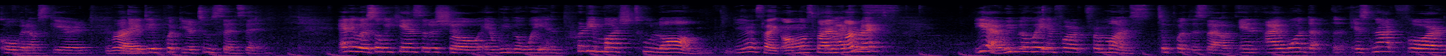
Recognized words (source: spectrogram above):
COVID, I'm scared. But Right. they did put their two cents in. Anyway, so we canceled the show, and we've been waiting pretty much too long. Yes, like almost five months. correct? Yeah, we've been waiting for for months to put this out, and I want the, it's not for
